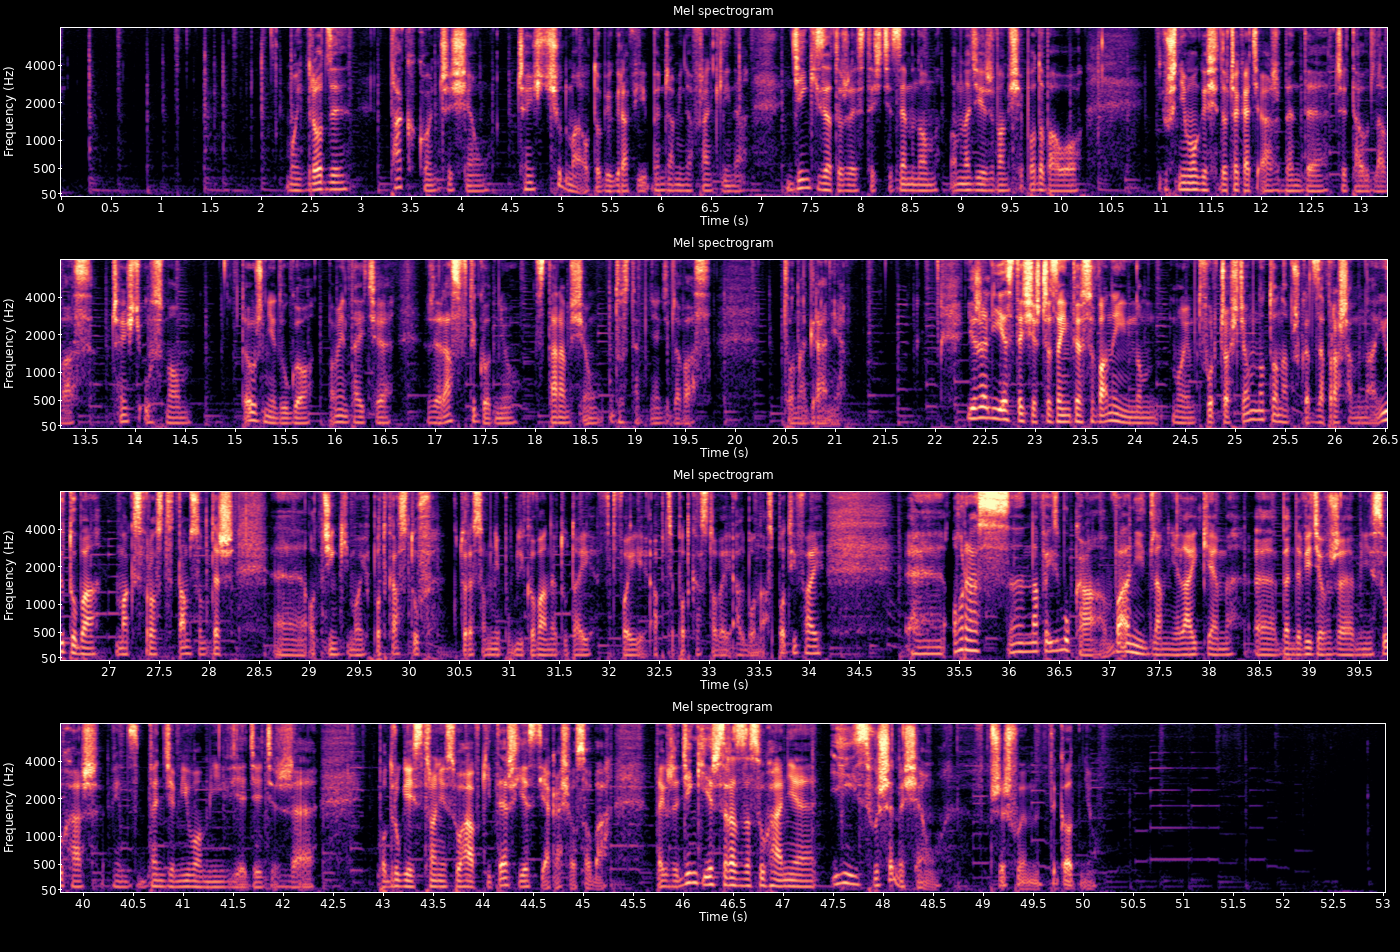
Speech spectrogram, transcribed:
Moi drodzy, tak kończy się część siódma autobiografii Benjamina Franklina. Dzięki za to, że jesteście ze mną. Mam nadzieję, że Wam się podobało. Już nie mogę się doczekać, aż będę czytał dla Was część ósmą. To już niedługo. Pamiętajcie, że raz w tygodniu staram się udostępniać dla Was to nagranie. Jeżeli jesteś jeszcze zainteresowany inną moją twórczością, no to na przykład zapraszam na YouTube'a Max Frost. Tam są też e, odcinki moich podcastów, które są niepublikowane tutaj w Twojej apce podcastowej albo na Spotify. E, oraz na Facebooka. Walnij dla mnie lajkiem. E, będę wiedział, że mnie słuchasz, więc będzie miło mi wiedzieć, że po drugiej stronie słuchawki też jest jakaś osoba. Także dzięki jeszcze raz za słuchanie i słyszymy się w przyszłym tygodniu.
